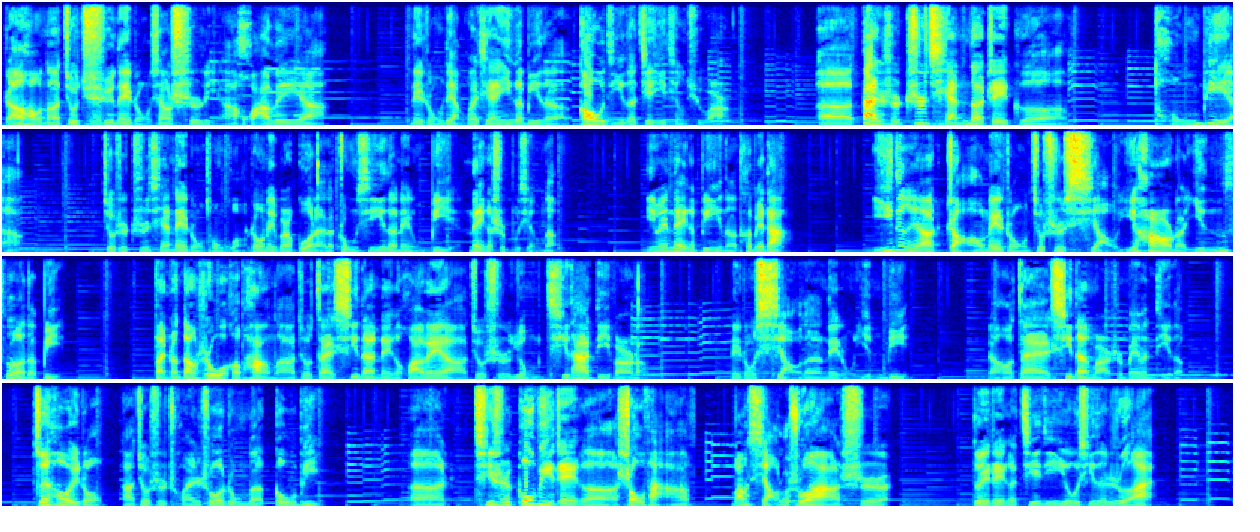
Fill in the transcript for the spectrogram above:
然后呢就去那种像市里啊、华威呀。那种两块钱一个币的高级的街机厅去玩，呃，但是之前的这个铜币啊，就是之前那种从广州那边过来的中西的那种币，那个是不行的，因为那个币呢特别大，一定要找那种就是小一号的银色的币。反正当时我和胖子啊就在西单那个华为啊，就是用其他地方的那种小的那种银币。然后在西单玩是没问题的。最后一种啊，就是传说中的勾臂。呃，其实勾臂这个手法啊，往小了说啊，是对这个街机游戏的热爱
